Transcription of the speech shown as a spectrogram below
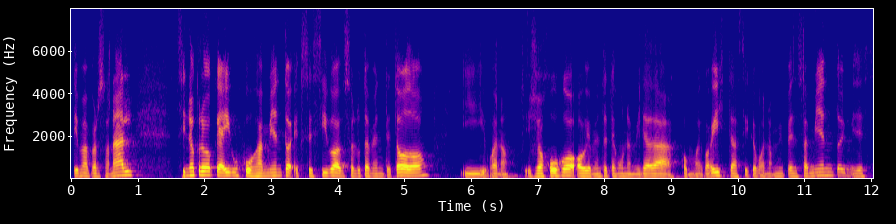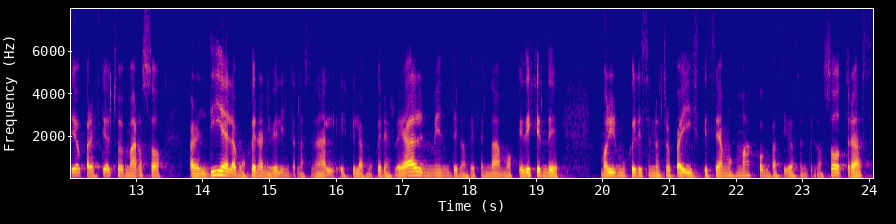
tema personal, sino creo que hay un juzgamiento excesivo absolutamente todo. Y bueno, si yo juzgo, obviamente tengo una mirada como egoísta, así que bueno, mi pensamiento y mi deseo para este 8 de marzo para el Día de la Mujer a nivel internacional es que las mujeres realmente nos defendamos, que dejen de morir mujeres en nuestro país, que seamos más compasivas entre nosotras.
